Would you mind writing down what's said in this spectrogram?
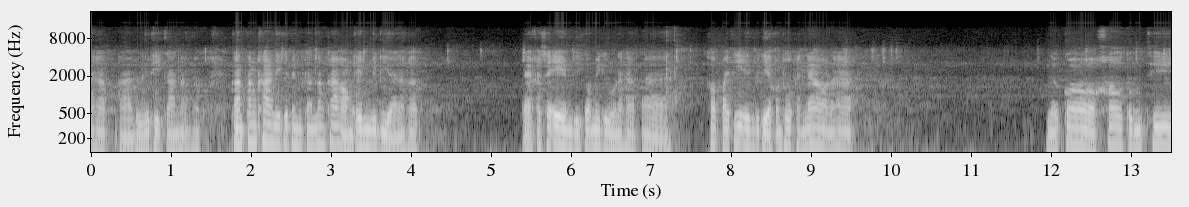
นะครับดูวิธีการทำครับ การตั้งค่านี้จะเป็นการตั้งค่าของ NVIDIA นะครับ แต่ใครใช้ AMD ก็ไม่รู้นะครับเข้าไปที่ NVIDIA Control Panel นะฮะ แล้วก็เข้าตรงที่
